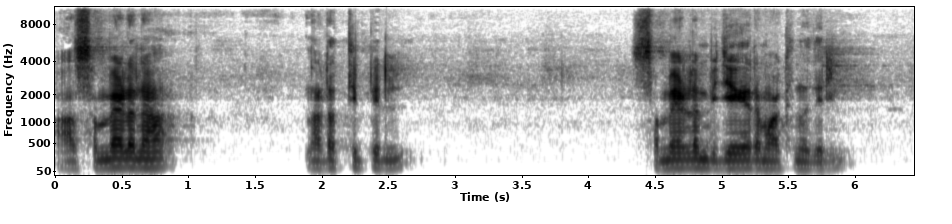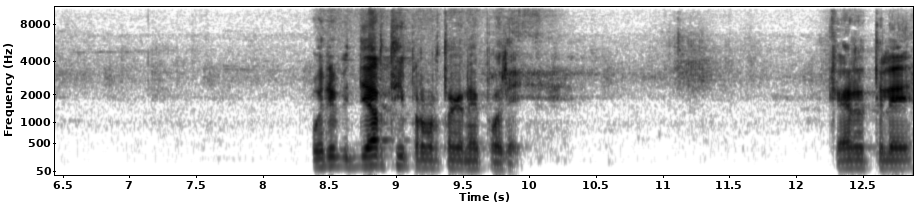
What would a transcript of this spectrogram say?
ആ സമ്മേളന നടത്തിപ്പിൽ സമ്മേളനം വിജയകരമാക്കുന്നതിൽ ഒരു വിദ്യാർത്ഥി പ്രവർത്തകനെ പോലെ കേരളത്തിലെ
